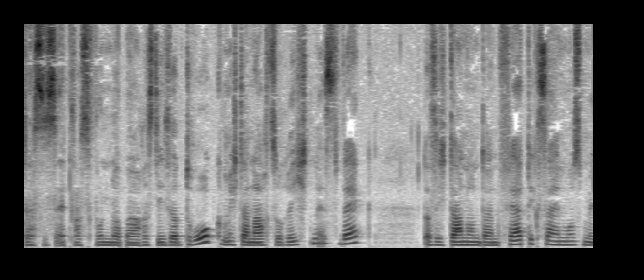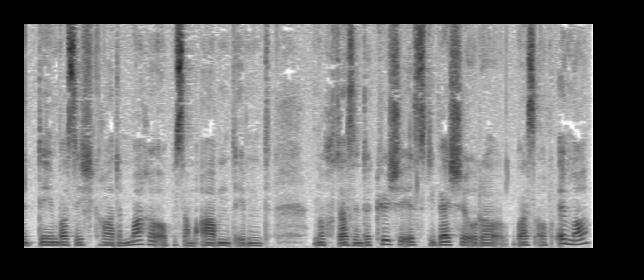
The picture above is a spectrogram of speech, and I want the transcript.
das ist etwas Wunderbares. Dieser Druck, mich danach zu richten, ist weg dass ich dann und dann fertig sein muss mit dem, was ich gerade mache, ob es am Abend eben noch das in der Küche ist, die Wäsche oder was auch immer.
